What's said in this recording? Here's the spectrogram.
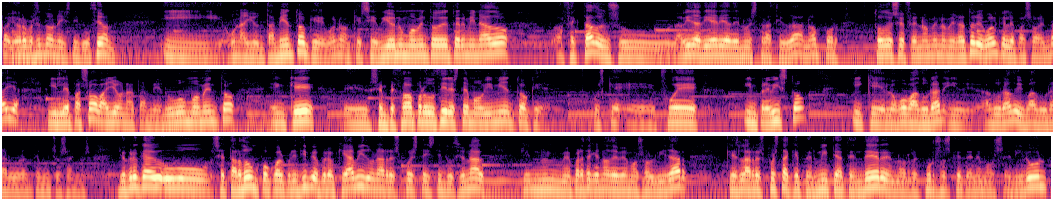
Yo represento una institución y un ayuntamiento que, bueno, que se vio en un momento determinado afectado en su, la vida diaria de nuestra ciudad ¿no? por todo ese fenómeno migratorio, igual que le pasó a Endaya y le pasó a Bayona también. Hubo un momento en que eh, se empezó a producir este movimiento que, pues que eh, fue imprevisto y que luego va a durar y ha durado y va a durar durante muchos años. Yo creo que hubo, se tardó un poco al principio, pero que ha habido una respuesta institucional que me parece que no debemos olvidar, que es la respuesta que permite atender en los recursos que tenemos en Irún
